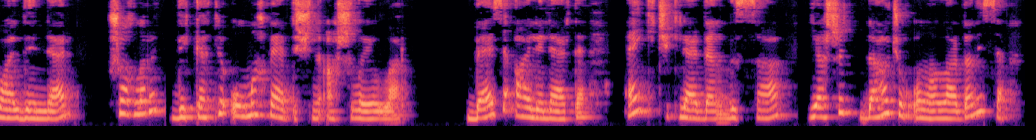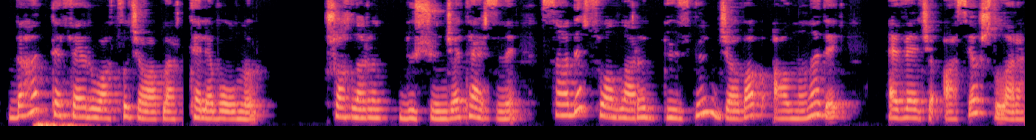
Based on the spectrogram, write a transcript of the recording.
valideynlər uşaqlara diqqətli olmaq vərdişini aşılayırlar. Bəzi ailələrdə ən kiçiklərdən qısa, yaşı daha çox olanlardan isə daha təfərrüatlı cavablar tələb olunur. Uşaqların düşüncə tərzini, sadə sualları düzgün cavab alınanadək əvvəlcə az yaşlılara,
